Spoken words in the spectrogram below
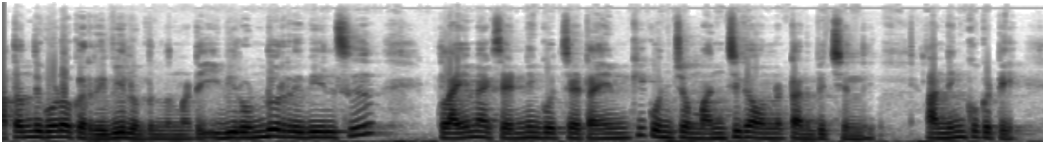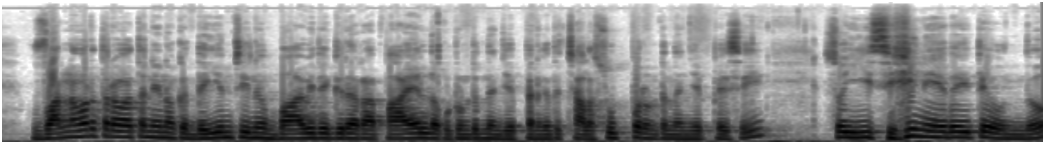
అతనిది కూడా ఒక రివీల్ ఉంటుందన్నమాట. ఇవి రెండు రివీల్స్ క్లైమాక్స్ ఎండింగ్ వచ్చే టైంకి కొంచెం మంచిగా ఉన్నట్టు అనిపించింది. అండ్ ఇంకొకటి వన్ అవర్ తర్వాత నేను ఒక దెయ్యం సీన్ బావి దగ్గర పాయల్లో ఒకటి ఉంటుందని చెప్పాను కదా చాలా సూపర్ ఉంటుందని చెప్పేసి. సో ఈ సీన్ ఏదైతే ఉందో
